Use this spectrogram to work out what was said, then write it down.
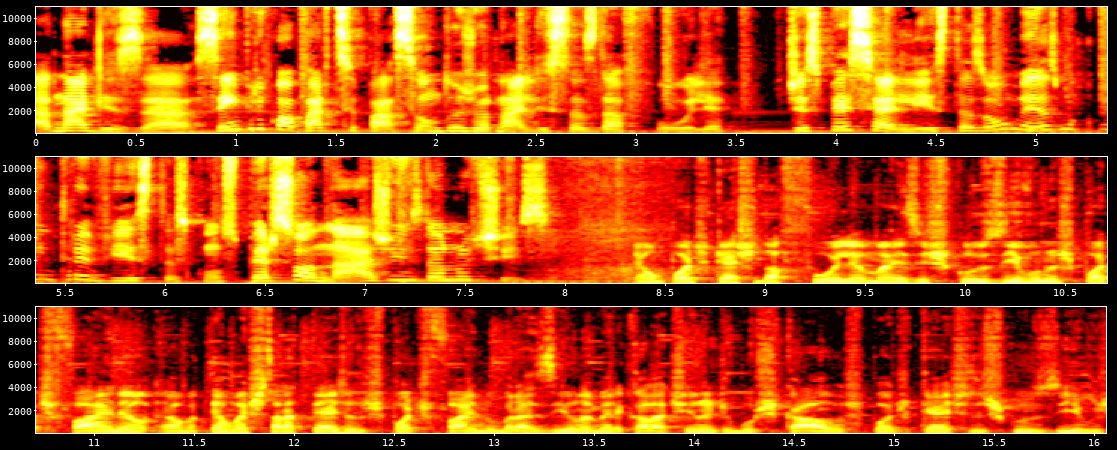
analisar, sempre com a participação dos jornalistas da Folha, de especialistas ou mesmo com entrevistas com os personagens da notícia. É um podcast da Folha, mas exclusivo no Spotify, né? É até uma estratégia do Spotify no Brasil, na América Latina, de buscar os podcasts exclusivos.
